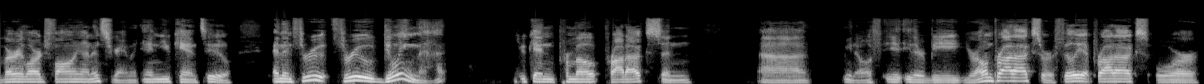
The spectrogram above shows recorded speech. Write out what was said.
very large following on Instagram, and you can too. And then through through doing that, you can promote products and uh, you know, if either be your own products or affiliate products or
